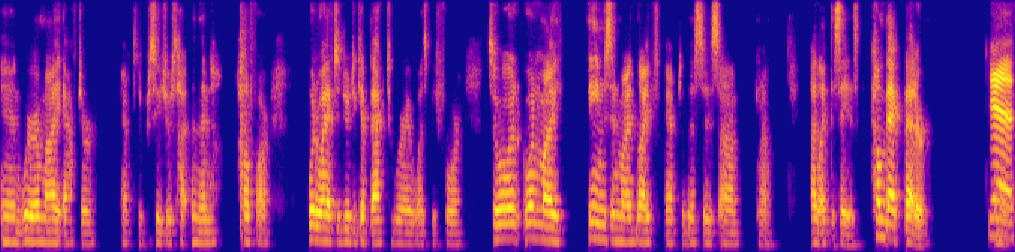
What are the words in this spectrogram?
and where am I after after the procedures, and then how far. What do I have to do to get back to where I was before? So one of my themes in my life after this is, um, well, I like to say is come back better. Yes.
